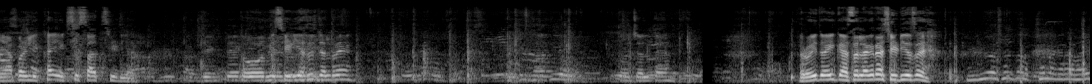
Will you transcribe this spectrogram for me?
यहाँ पर लिखा है एक से सात सीढ़ियाँ। तो अभी सीढ़ियों से चल रहे हैं। तो चलते हैं। रोहित भाई कैसा लग रहा है सीढ़ियों से? तो अच्छा लग रहा है भाई।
